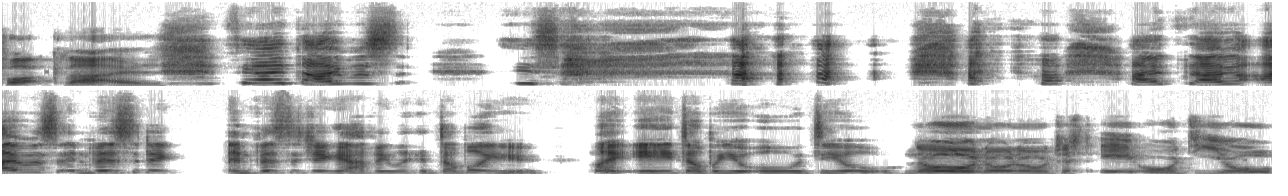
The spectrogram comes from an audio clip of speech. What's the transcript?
fuck that is. See, I, I was. I, thought, I, I, I was envisaging envisaging it having like a W, like A W O D O. No, no, no, just A O D O.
